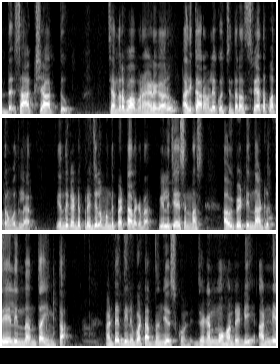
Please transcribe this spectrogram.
ద- సాక్షాత్తు చంద్రబాబు నాయుడు గారు అధికారంలోకి వచ్చిన తర్వాత శ్వేతపత్రం వదిలారు. ఎందుకంటే ప్రజల ముందు పెట్టాలి కదా. వీళ్ళు చేసిన నష్ట అవి పెట్టిన దాంట్లో తేలిందంతా ఇంత. అంటే దీన్ని బట్టి అర్థం చేసుకోండి. జగన్మోహన్ రెడ్డి అన్ని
